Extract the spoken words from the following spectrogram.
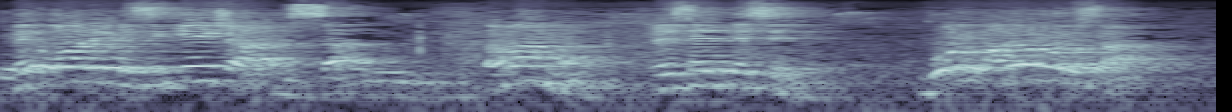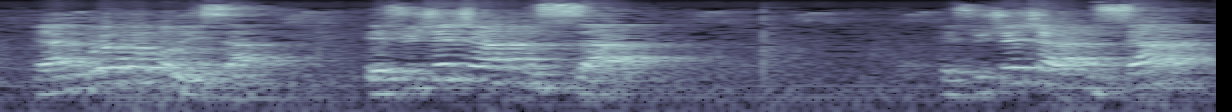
ve o ara S2'ye çarpmışsa tamam mı? Resetlesin. Boy ara boysa, yani bura kapalıysa, S3'e çarpmışsa S3'e çarpmışsa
